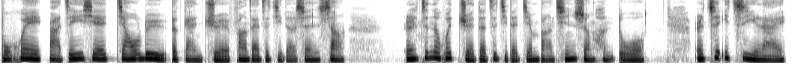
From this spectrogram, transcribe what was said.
不会把这一些焦虑的感觉放在自己的身上，而真的会觉得自己的肩膀轻省很多。而这一直以来，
